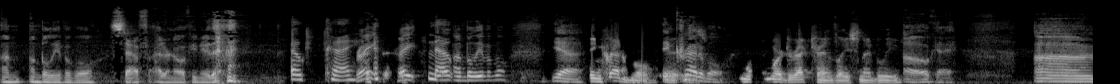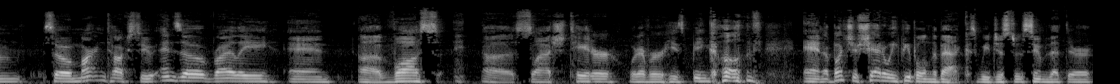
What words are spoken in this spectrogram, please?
um, unbelievable stuff. I don't know if you knew that, Okay. right? Right? Nope. unbelievable. Yeah. Incredible. Incredible. more- More direct translation, I believe. Oh, okay. Um, so Martin talks to Enzo, Riley, and uh, Voss uh, slash Tater, whatever he's being called, and a bunch of shadowy people in the back because we just assume that they're,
